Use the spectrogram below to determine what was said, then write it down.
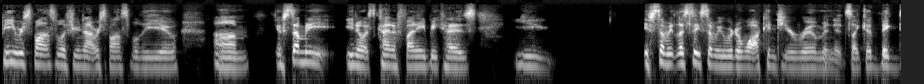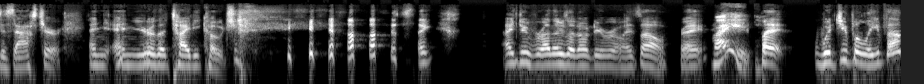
be responsible if you're not responsible to you. Um, if somebody, you know, it's kind of funny because you, if somebody, let's say somebody were to walk into your room and it's like a big disaster, and and you're the tidy coach, You know, it's like I do for others, I don't do for myself, right? Right. But would you believe them?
